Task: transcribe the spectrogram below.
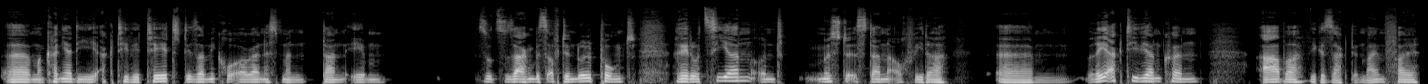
Äh, man kann ja die Aktivität dieser Mikroorganismen dann eben sozusagen bis auf den Nullpunkt reduzieren und müsste es dann auch wieder ähm, reaktivieren können. Aber wie gesagt, in meinem Fall,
